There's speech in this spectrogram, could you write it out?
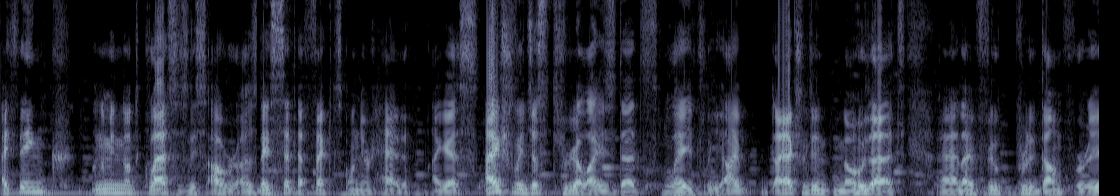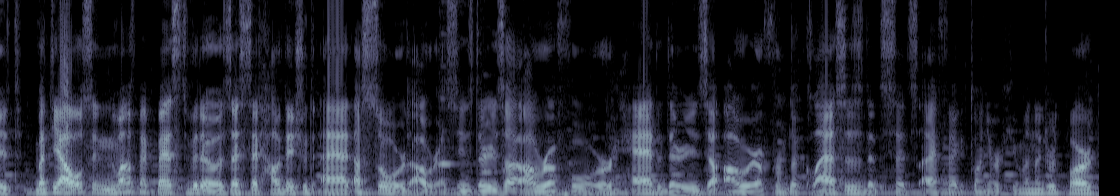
I think I mean, not classes, these auras, they set effects on your head, I guess. I actually just realized that lately. I, I actually didn't know that, and I feel pretty dumb for it. But yeah, also in one of my past videos, I said how they should add a sword aura. Since there is a aura for head, there is a aura from the classes that sets effect on your humanoid part.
